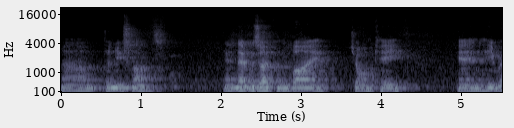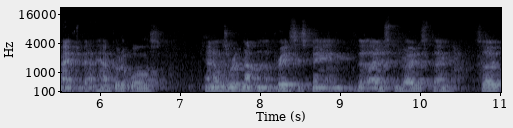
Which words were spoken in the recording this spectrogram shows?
um, the new slums. And that was opened by John Key, and he raved about how good it was. And it was written up in the press as being the latest and greatest thing. So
